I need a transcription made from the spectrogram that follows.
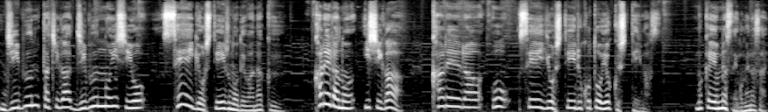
自分たちが自分の意思を制御しているのではなく彼らの意思が彼らを制御していることをよく知っています。もう一回読みますね。ごめんなさい。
